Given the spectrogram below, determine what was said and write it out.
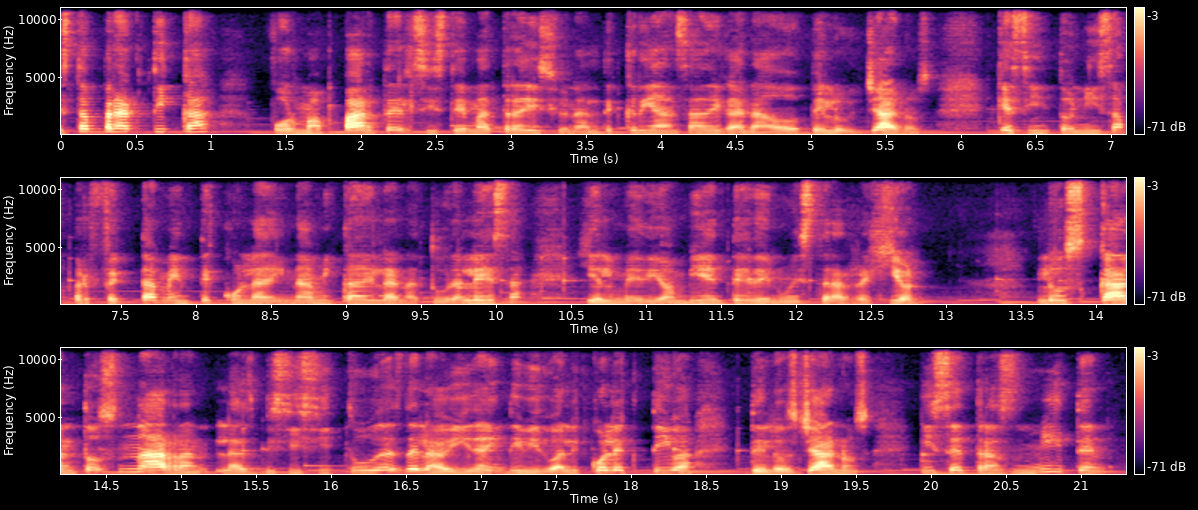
Esta práctica forma parte del sistema tradicional de crianza de ganado de los llanos que sintoniza perfectamente con la dinámica de la naturaleza y el medio ambiente de nuestra región. Los cantos narran las vicisitudes de la vida individual y colectiva de los llanos y se transmiten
